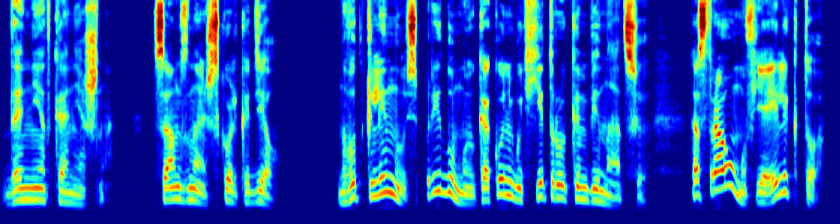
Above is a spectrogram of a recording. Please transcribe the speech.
«Да нет, конечно. Сам знаешь, сколько дел. Но вот клянусь, придумаю какую-нибудь хитрую комбинацию. Остроумов я или кто?»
